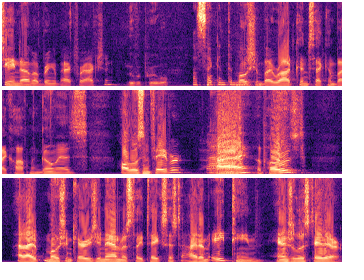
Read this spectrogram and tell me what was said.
Seeing none, I'll bring it back for action. Move approval? I'll second the Motion motion. by Rotkin, second by Coffman Gomez. All those in favor? Aye. Opposed? That i- motion carries unanimously. Takes us to item 18. Angela, stay there.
